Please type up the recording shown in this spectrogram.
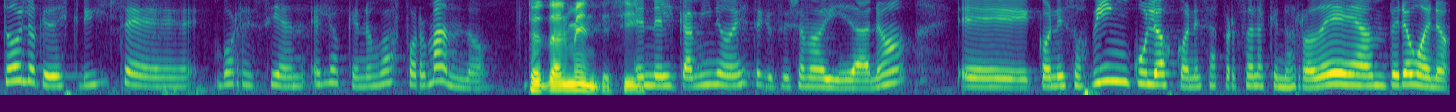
todo lo que describiste vos recién es lo que nos va formando. Totalmente, sí. En el camino este que se llama vida, ¿no? Eh, con esos vínculos, con esas personas que nos rodean. Pero bueno,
